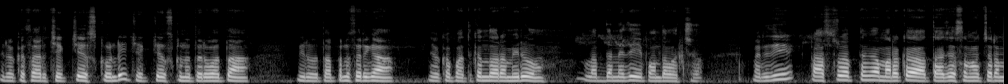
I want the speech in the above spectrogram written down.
మీరు ఒకసారి చెక్ చేసుకోండి. చెక్ చేసుకున్న తర్వాత మీరు తప్పనిసరిగా ఈ యొక్క పథకం ద్వారా మీరు లబ్ధి అనేది పొందవచ్చు. మరి ఇది రాష్ట్ర వ్యాప్తంగా మరొక తాజా సమాచారం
